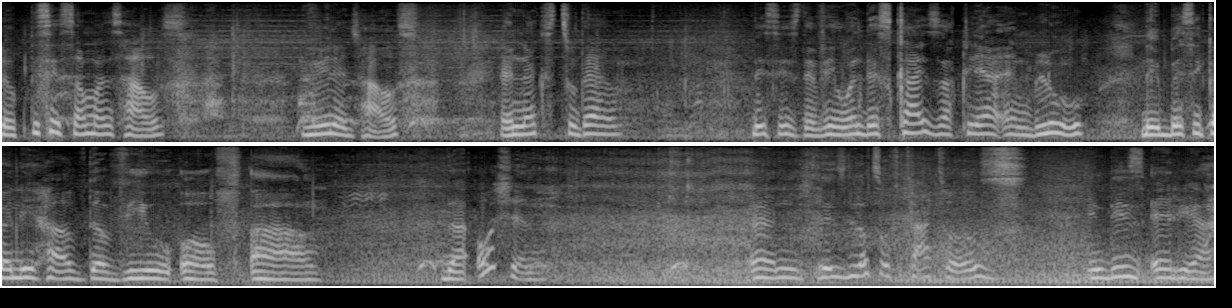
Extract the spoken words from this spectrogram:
Look, this is someone's house, village house, and next to them, this is the view. When the skies are clear and blue, they basically have the view of um, the ocean. And there's lots of turtles in this area.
